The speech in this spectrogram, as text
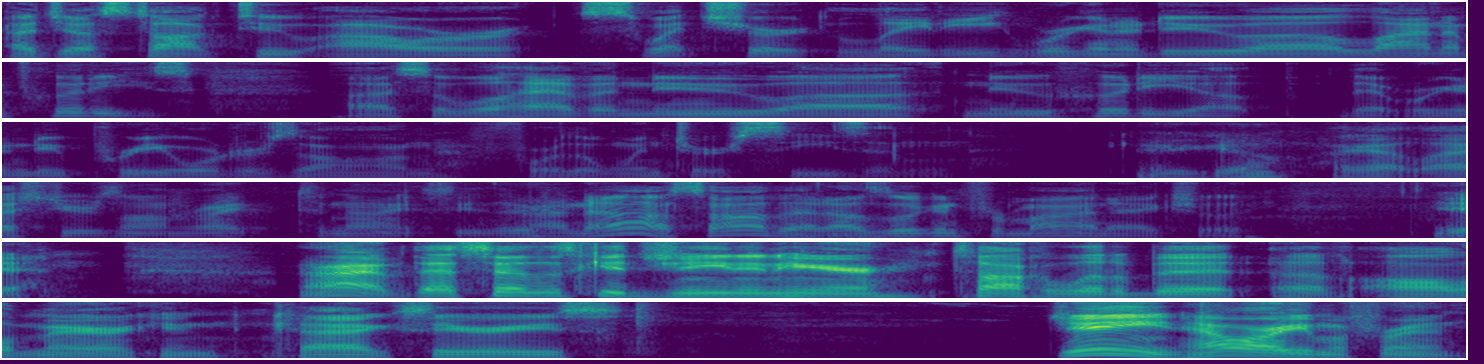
I just talked to our sweatshirt lady. We're gonna do a line of hoodies. Uh, so we'll have a new uh, new hoodie up that we're gonna do pre-orders on for the winter season. There you go. I got last year's on right tonight. See there? I know I saw that. I was looking for mine actually. Yeah. All right. With that said, let's get Gene in here. Talk a little bit of All American Kayak Series. Gene, how are you, my friend?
